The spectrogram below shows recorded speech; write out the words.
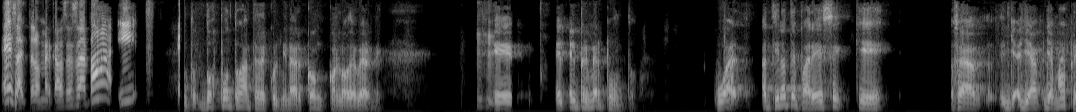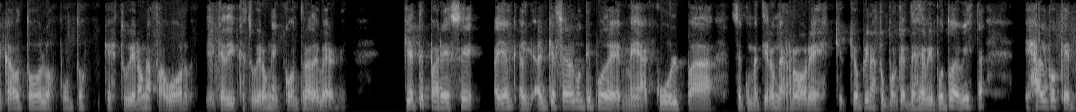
Exacto, los mercados se hacen la paja y... Dos puntos antes de culminar con, lo de Bernie. Eh, el primer punto ¿A ti no te parece que, o sea, ya, ya, ya hemos explicado todos los puntos que estuvieron a favor, que, que estuvieron en contra de Bernie? ¿Qué te parece? ¿Hay, hay, que hacer algún tipo de mea culpa? ¿Se cometieron errores? ¿Qué, ¿Qué, opinas tú? Porque desde mi punto de vista es algo que,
